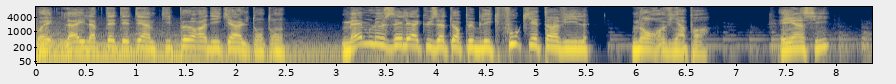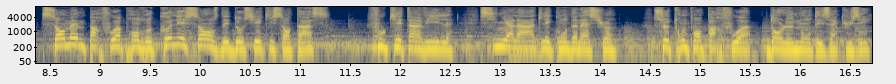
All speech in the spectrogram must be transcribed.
Oui, là il a peut-être été un petit peu radical, tonton. Même le zélé accusateur public Fouquier-Tinville n'en revient pas. Et ainsi, sans même parfois prendre connaissance des dossiers qui s'entassent, Fouquier-Tinville signale à hâte les condamnations, se trompant parfois dans le nom des accusés.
